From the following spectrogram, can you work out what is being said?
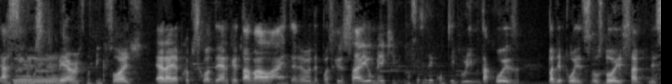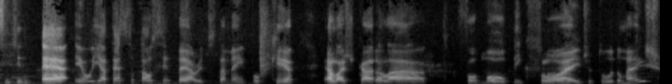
Assim como o Sid Hum. Barrett no Pink Floyd. Era a época psicodélica, ele tava lá, entendeu? E depois que ele saiu, meio que. Não sei se ele contribuiu muita coisa pra depois, os dois, sabe? Nesse sentido. É, eu ia até citar o Sid Barrett também, porque, é lógico, o cara lá formou o Pink Floyd e tudo, mas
